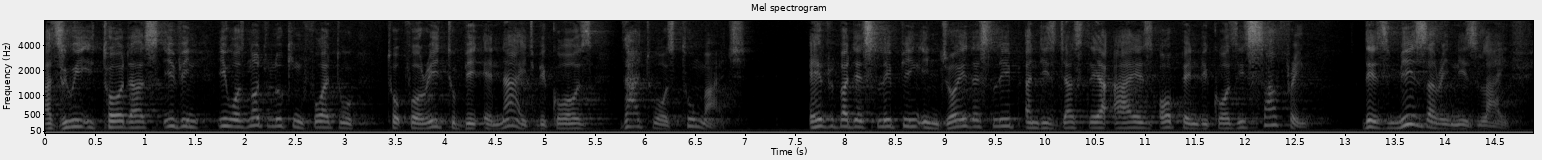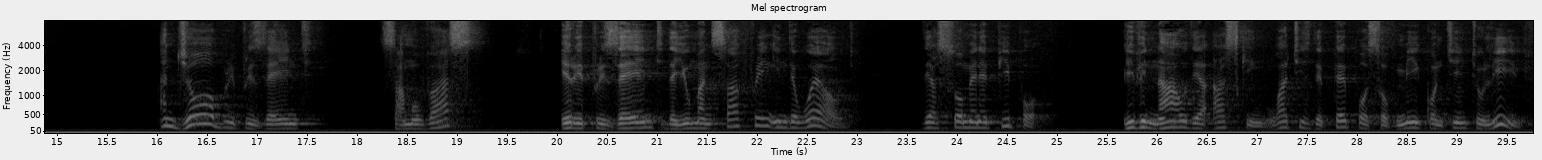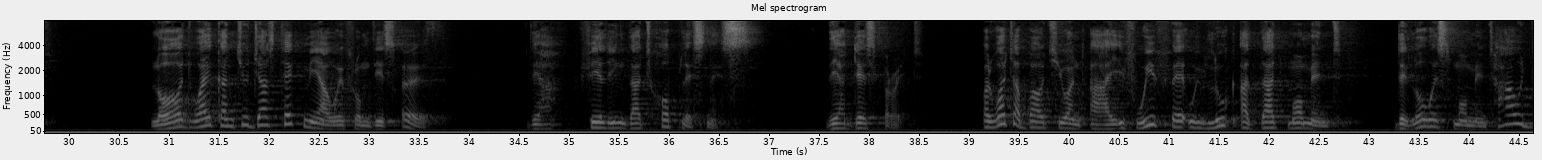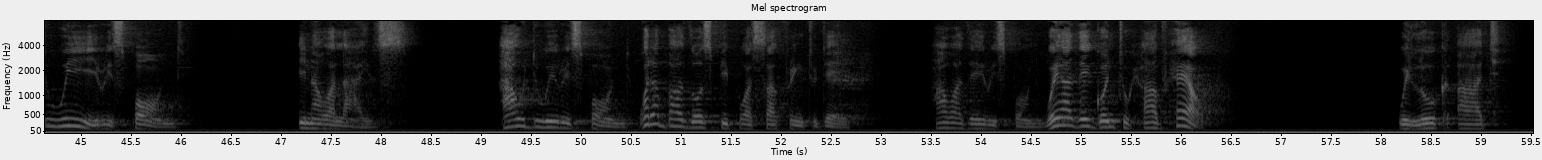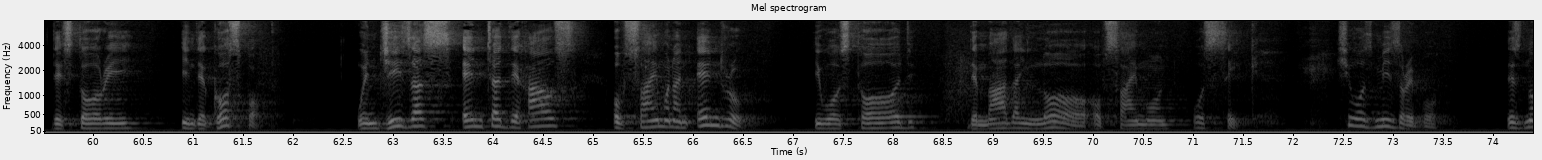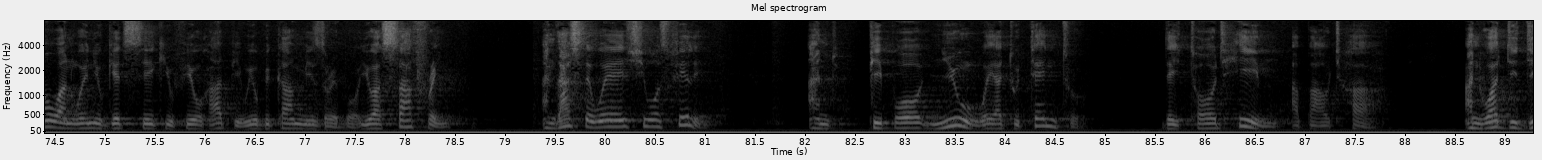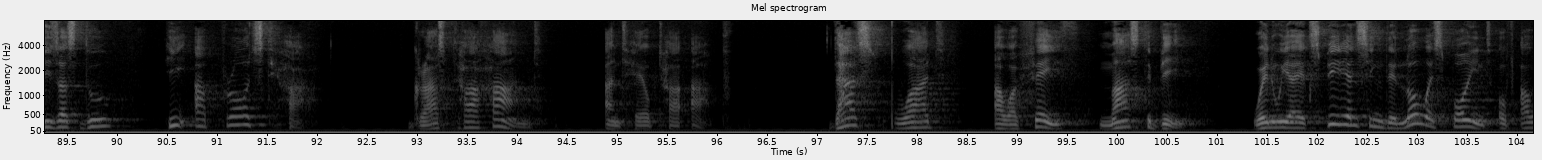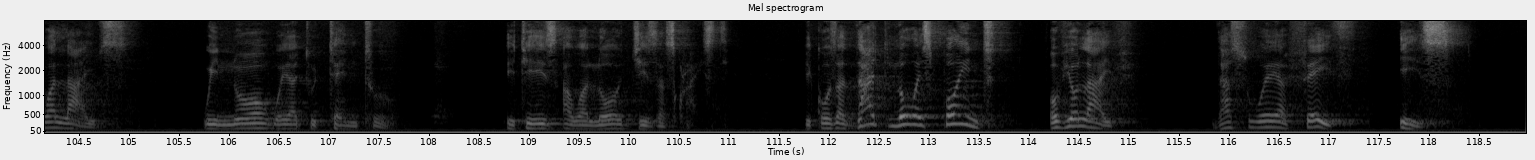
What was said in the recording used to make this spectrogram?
As we told us, even he was not looking forward to, to, for it to be a night because that was too much. Everybody sleeping, enjoy the sleep, and it's just their eyes open because he's suffering. There's misery in his life. And Job represents some of us. He represents the human suffering in the world. There are so many people. Even now, they are asking, What is the purpose of me continuing to live? Lord, why can't you just take me away from this earth? They are feeling that hopelessness. They are desperate. But what about you and I? If we, we look at that moment, the lowest moment, how do we respond in our lives? How do we respond? What about those people who are suffering today? How are they responding? Where are they going to have help? We look at the story in the gospel. When Jesus entered the house of Simon and Andrew, he was told the mother in law of Simon was sick. She was miserable. There's no one when you get sick, you feel happy. You become miserable. You are suffering. And that's the way she was feeling. And people knew where to turn to. They told him about her. And what did Jesus do? He approached her, grasped her hand, and helped her up. That's what our faith must be. When we are experiencing the lowest point of our lives, we know where to turn to. It is our Lord Jesus Christ. Because at that lowest point of your life, that's where faith is.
